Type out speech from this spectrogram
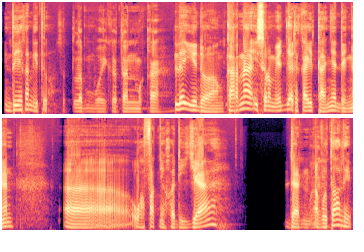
Intinya kan itu. setelah pemboikotan Mekah Lah iya dong, karena Isra Mi'raj ada kaitannya dengan eh, wafatnya Khadijah dan Aman. Abu Talib.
